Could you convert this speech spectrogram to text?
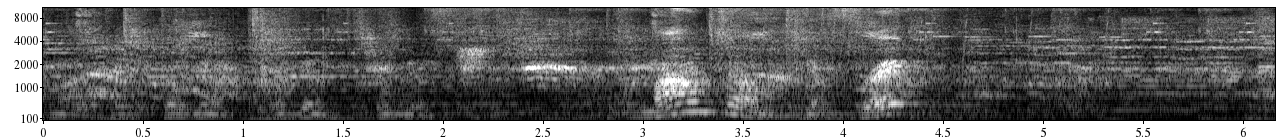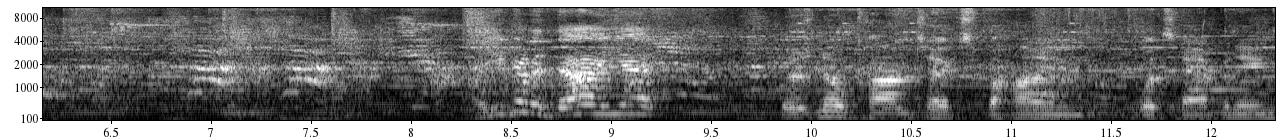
Come on, go, go get him. Go get him. Go get him. Mount him, you frick. Are you gonna die yet? There's no context behind what's happening,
